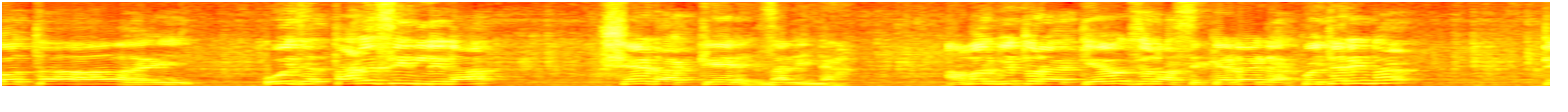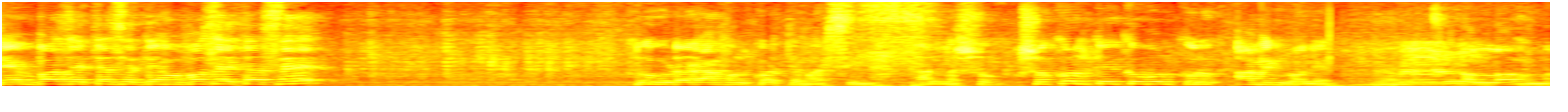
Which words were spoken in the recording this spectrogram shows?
কথাই ওই যে তারে চিনলি না, সে ডাকে, জানি না। আমার ভিতরে কেউ একজন আছে কেডাইডা। কইতারি না? টেপ বাজাইতেছে দেহ বাজাইতেছে। দুহুডার আপন করতে পারছি না। আল্লাহ সক- সকলকে কবুল করুক আমিন বলেন। আল্লাহ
